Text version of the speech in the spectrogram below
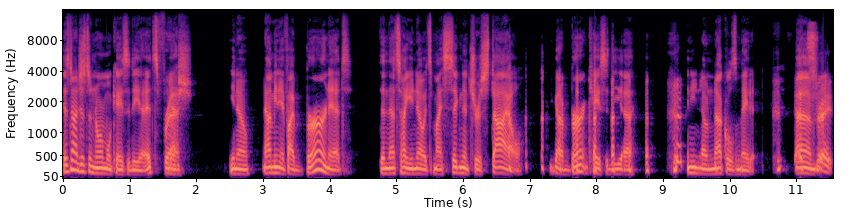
it's not just a normal quesadilla; it's fresh. You know. Now, I mean, if I burn it, then that's how you know it's my signature style. you got a burnt quesadilla, and you know Nuckels made it. That's Um, right.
